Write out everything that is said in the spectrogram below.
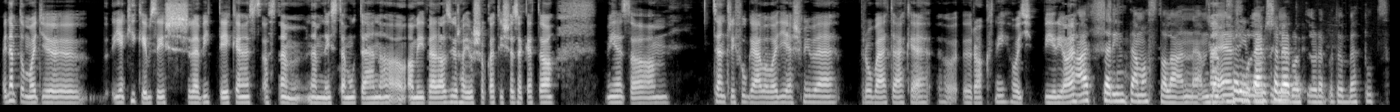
vagy nem tudom, hogy ilyen kiképzésre vitték, ezt azt nem, nem néztem utána, amivel az űrhajósokat is ezeket a, mi ez a centrifugába, vagy ilyesmibe próbálták-e rakni, hogy bírja-e? Hát szerintem azt talán nem, de nem. szerintem sem, mert... többet tudsz.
